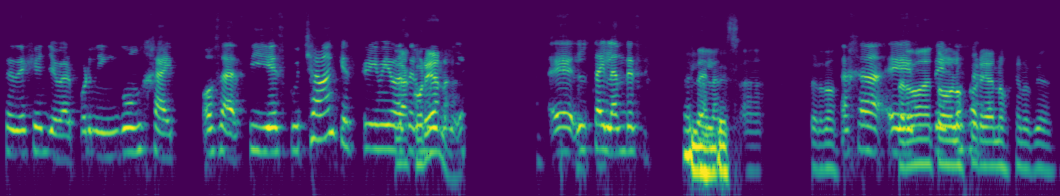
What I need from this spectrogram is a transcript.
se dejen llevar por ningún hype. O sea, si escuchaban que Scream iba a La ser coreana. muy- eh, el tailandés. Tailandés. Ah, perdón. Ajá. Perdón a este, todos los sea, coreanos que nos vean.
